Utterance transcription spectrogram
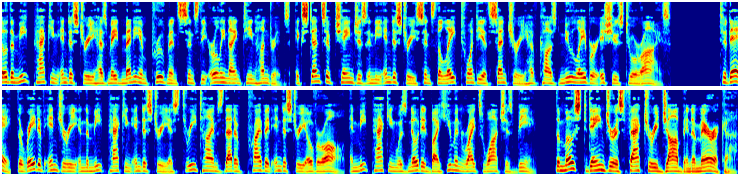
Though the meat packing industry has made many improvements since the early 1900s, extensive changes in the industry since the late 20th century have caused new labor issues to arise. Today, the rate of injury in the meat packing industry is three times that of private industry overall, and meat packing was noted by Human Rights Watch as being, "...the most dangerous factory job in America."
